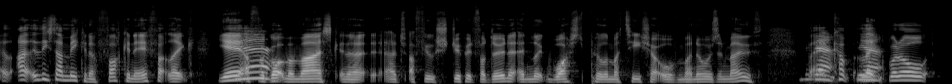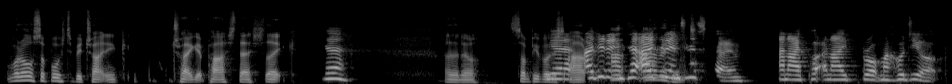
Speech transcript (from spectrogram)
"At- at least I'm making a fucking effort. Like, yeah, I Yeah. forgot my mask and I, I, I feel stupid for doing it. And look, worse, pulling my t-shirt over my nose and mouth. But Yeah, it come, yeah. like we're all we're all supposed to be trying to try to get past this. Like, Yeah. I don't know. Some people just Yeah, are. I did it. In, Te- I did it in arrogant. Tesco, and I put and I brought my hoodie up,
